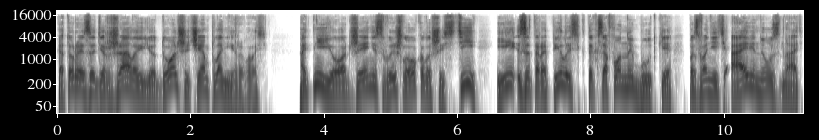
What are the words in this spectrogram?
которая задержала ее дольше, чем планировалось. От нее Дженнис вышла около шести и заторопилась к таксофонной будке позвонить Айрин и узнать,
